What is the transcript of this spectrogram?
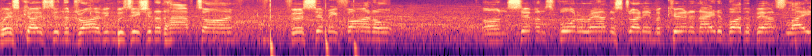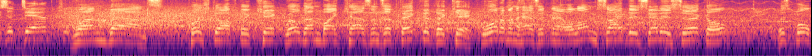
West Coast in the driving position at halftime. First semi-final on Seven Sport around Australia. McKernan aided by the bounce, lays it down. One bounce, pushed off the kick. Well done by Cousins, affected the kick. Waterman has it now alongside the centre circle. This ball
